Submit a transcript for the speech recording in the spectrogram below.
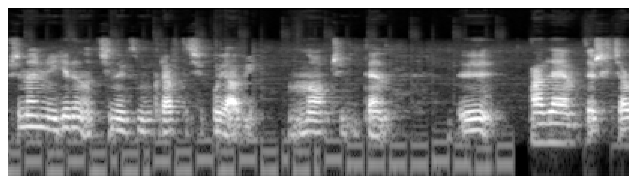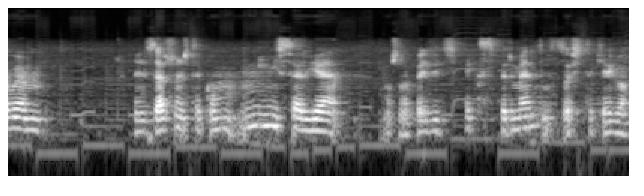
przynajmniej jeden odcinek z Minecrafta się pojawi. No, czyli ten. Y, Ale też chciałem y, zacząć taką miniserię, można powiedzieć, eksperymentów, coś takiego.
